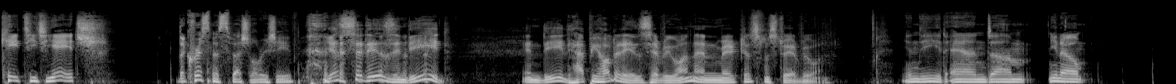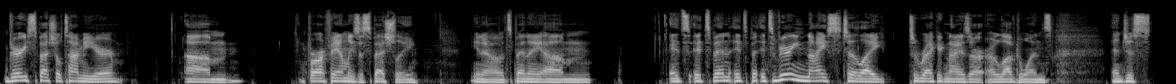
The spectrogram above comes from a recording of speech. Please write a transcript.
KTTH, the Christmas special, Rajiv. yes, it is indeed. Indeed. Happy holidays, everyone, and Merry Christmas to everyone. Indeed. And, um, you know, very special time of year um, for our families, especially. You know, it's been a. Um, it's it's been it's been it's very nice to like to recognize our, our loved ones and just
